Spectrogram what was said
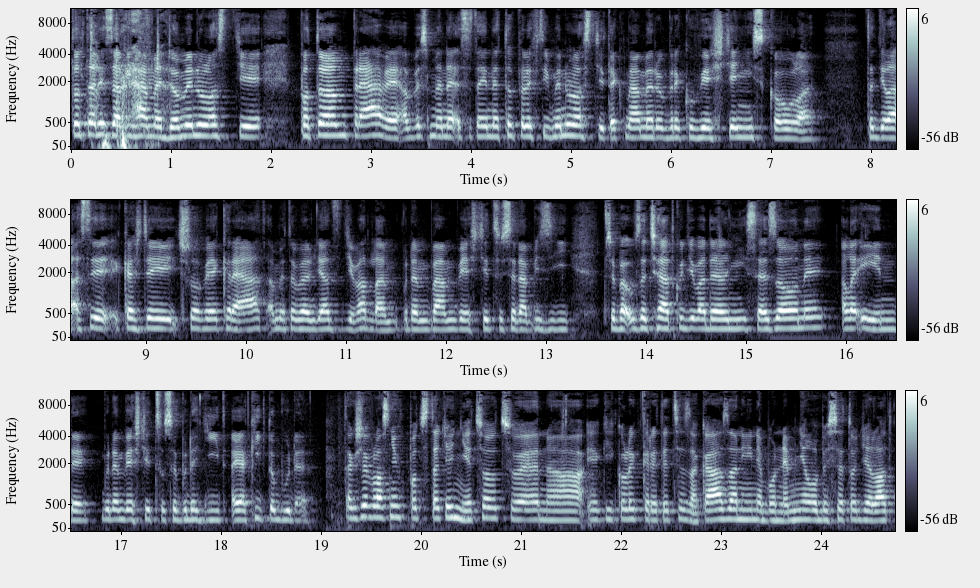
to tady zabíháme do minulosti. Potom právě, aby jsme ne, se tady netopili v té minulosti, tak máme rubriku Věštění z koule. To dělá asi každý člověk rád a my to budeme dělat s divadlem. Budeme vám věštit, co se nabízí třeba u začátku divadelní sezóny, ale i jindy. Budeme věštit, co se bude dít a jaký to bude. Takže vlastně v podstatě něco, co je na jakýkoliv kritice zakázaný, nebo nemělo by se to dělat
